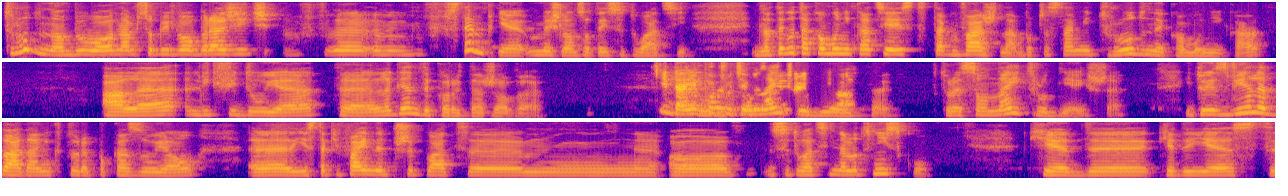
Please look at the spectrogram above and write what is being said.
trudno było nam sobie wyobrazić wstępnie, myśląc o tej sytuacji. Dlatego ta komunikacja jest tak ważna, bo czasami trudny komunikat, ale likwiduje te legendy korytarzowe. I daje poczucie bezpieczeństwa. Które są najtrudniejsze. I tu jest wiele badań, które pokazują, E, jest taki fajny przykład o sytuacji na lotnisku, kiedy, kiedy jest e,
